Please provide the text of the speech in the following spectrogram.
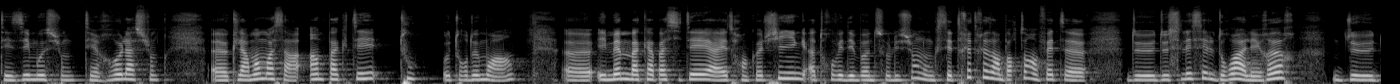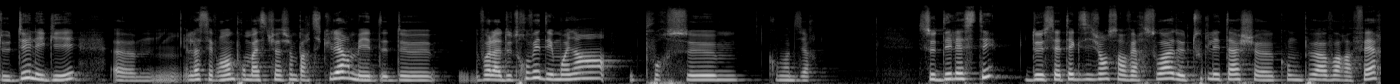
tes émotions, tes relations. Euh, clairement, moi, ça a impacté tout autour de moi hein. euh, et même ma capacité à être en coaching, à trouver des bonnes solutions. Donc c'est très très important en fait de, se laisser le droit à l'erreur, de, déléguer. Là c'est vraiment pour ma situation particulière, mais de, voilà de trouver des moyens pour se comment dire se délester de cette exigence envers soi, de toutes les tâches euh, qu'on peut avoir à faire.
